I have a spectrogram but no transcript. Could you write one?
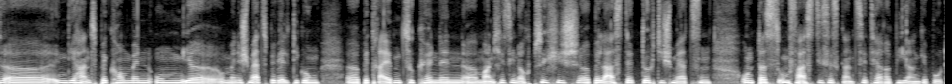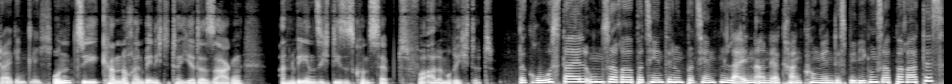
äh, in die Hand bekommen, um, ihr, um eine Schmerzbewältigung äh, betreiben zu können. Äh, manche sind auch psychisch äh, belastet durch die Schmerzen und das umfasst dieses ganze Therapieangebot eigentlich. Und sie kann noch ein wenig detaillierter sagen, an wen sich dieses Konzept vor allem richtet. Der Großteil unserer Patientinnen und Patienten leiden an Erkrankungen des Bewegungsapparates,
